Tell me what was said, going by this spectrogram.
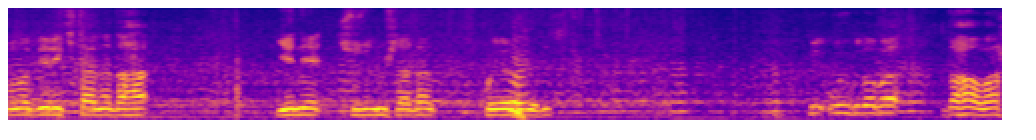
Buna bir iki tane daha yeni süzülmüşlerden koyabiliriz. Bir uygulama daha var.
